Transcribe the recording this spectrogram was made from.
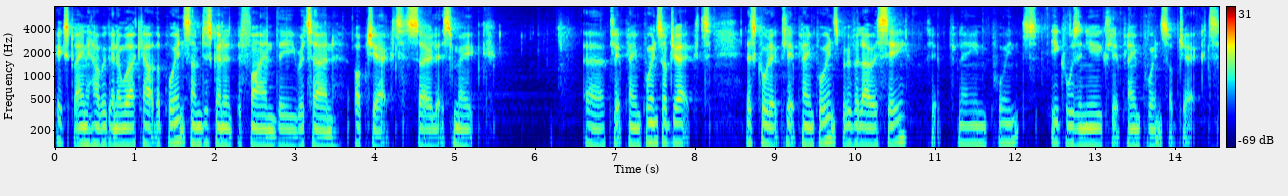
explain how we're going to work out the points I'm just going to define the return object. So let's make a clip plane points object. Let's call it clip plane points but with a lower c plane points equals a new clip plane points object.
